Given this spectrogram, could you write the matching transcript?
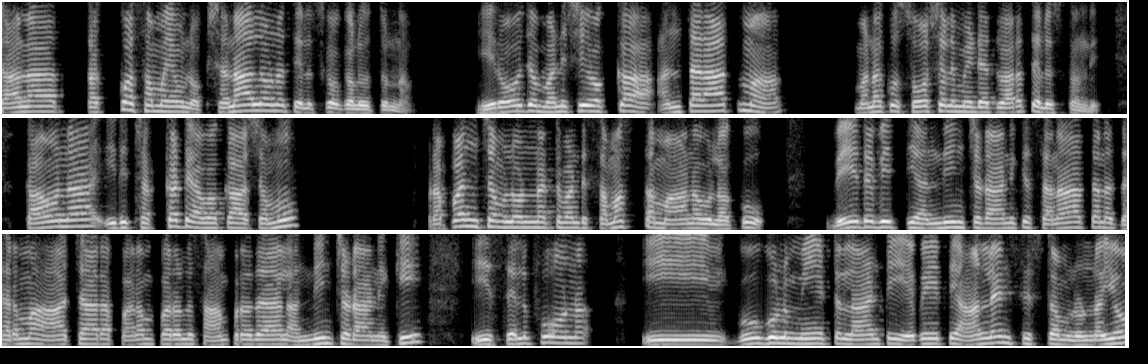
చాలా తక్కువ సమయంలో క్షణాల్లోనే తెలుసుకోగలుగుతున్నాం. ఈ రోజు మనిషి యొక్క అంతరాత్మ మనకు సోషల్ మీడియా ద్వారా తెలుస్తుంది. కావున ఇది చక్కటి అవకాశము. ప్రపంచంలో ఉన్నటువంటి సమస్త మానవులకు వేద విద్య అందించడానికి సనాతన ధర్మ ఆచార పరంపరలు సాంప్రదాయాలు అందించడానికి ఈ సెల్ ఫోన్ ఈ గూగుల్ మీట్ లాంటి ఏవైతే ఆన్లైన్ సిస్టమ్లు ఉన్నాయో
